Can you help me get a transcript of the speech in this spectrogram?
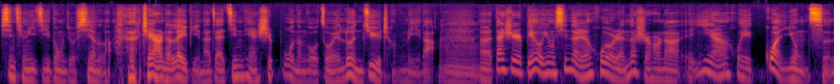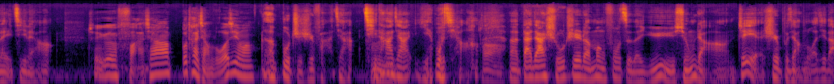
心情一激动就信了。这样的类比呢，在今天是不能够作为论据成立的。嗯，呃，但是别有用心的人忽悠人的时候呢，依然会惯用此类伎俩。这个法家不太讲逻辑吗？呃，不只是法家，其他家也不讲啊。呃，大家熟知的孟夫子的鱼与熊掌，这也是不讲逻辑的。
